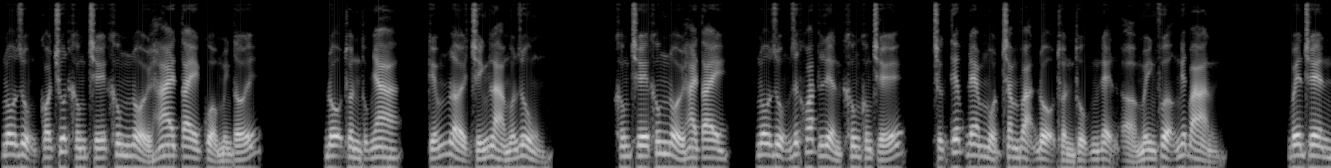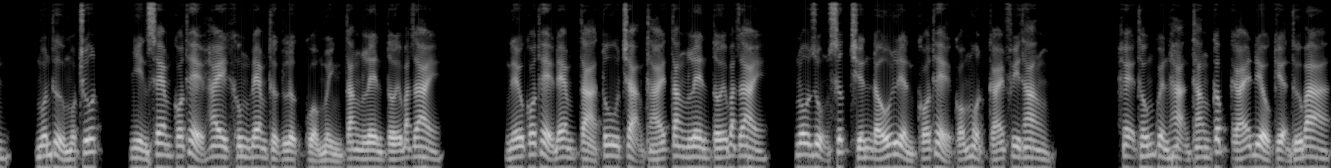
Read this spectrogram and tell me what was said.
nô dụng có chút khống chế không nổi hai tay của mình tới. Độ thuần thục nha, kiếm lời chính là muốn dùng. Khống chế không nổi hai tay, nô dụng dứt khoát liền không khống chế, trực tiếp đem 100 vạn độ thuần thục nện ở Minh Phượng Niết Bàn. Bên trên, muốn thử một chút, nhìn xem có thể hay không đem thực lực của mình tăng lên tới bát giai. Nếu có thể đem tà tu trạng thái tăng lên tới bát giai, nô dụng sức chiến đấu liền có thể có một cái phi thăng. Hệ thống quyền hạn thăng cấp cái điều kiện thứ ba,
